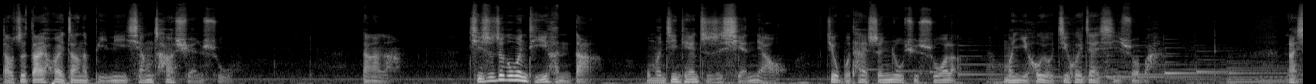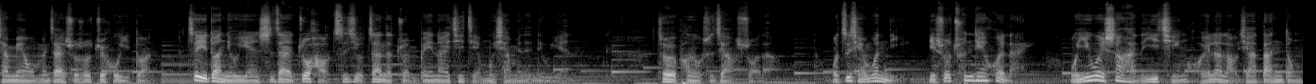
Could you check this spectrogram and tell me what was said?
导致呆坏账的比例相差悬殊。当然了，其实这个问题很大，我们今天只是闲聊，就不太深入去说了。我们以后有机会再细说吧。那下面我们再说说最后一段。这一段留言是在做好持久战的准备那一期节目下面的留言。这位朋友是这样说的：“我之前问你，你说春天会来，我因为上海的疫情回了老家丹东，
